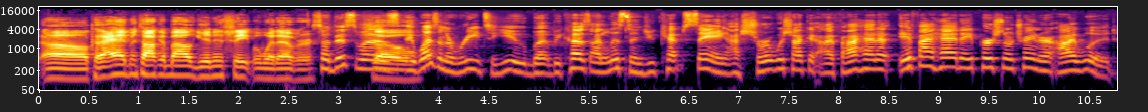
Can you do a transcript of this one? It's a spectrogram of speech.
Uh, cuz I had been talking about getting in shape or whatever. So this was So- it wasn't a read to you, but because I listened, you kept saying, "I sure wish I could if I had a if I had a personal trainer, I would."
